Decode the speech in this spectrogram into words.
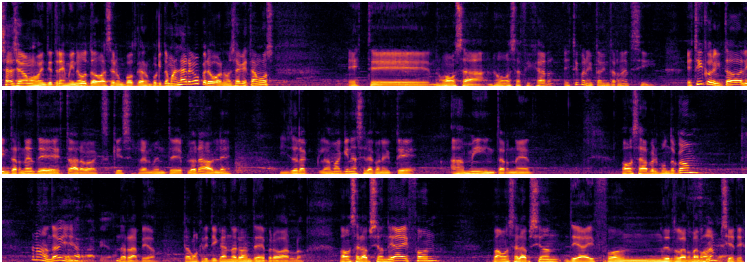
ya llevamos 23 minutos, va a ser un podcast un poquito más largo, pero bueno, ya que estamos, este, nos vamos a, nos vamos a fijar. ¿Estoy conectado a internet? Sí. Estoy conectado al internet de Starbucks, que es realmente deplorable. Y yo la, máquina se la conecté a mi internet. Vamos a apple.com. No, ah, no, anda bien. Anda rápido. Anda rápido. Estamos criticándolo antes de probarlo. Vamos a la opción de iPhone. Vamos a la opción de iPhone 7.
